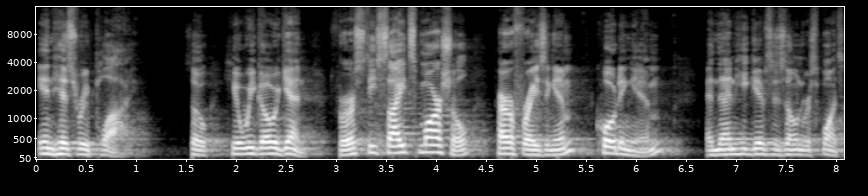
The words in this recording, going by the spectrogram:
in his reply. So here we go again. First, he cites Marshall, paraphrasing him, quoting him, and then he gives his own response.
